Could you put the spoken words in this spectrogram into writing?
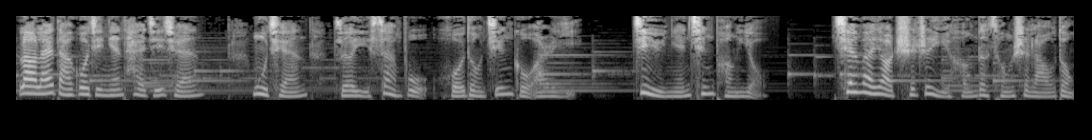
老来打过几年太极拳，目前则以散步活动筋骨而已。寄予年轻朋友，千万要持之以恒的从事劳动，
